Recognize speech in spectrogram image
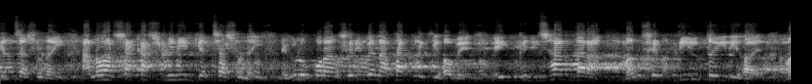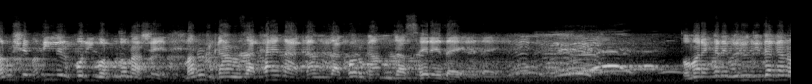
কেচ্ছা শুনাই। আনোয়ার শাহ কাশ্মীরির কেচ্ছা শুনাই। এগুলো কোরআন শরীফে না থাকলে কি হবে? এই কিচ্ছার দ্বারা মানুষের দিল তৈরি হয়, মানুষের দিলের পরিবর্তন আসে। মানুষ গাঞ্জা খায় না, গাঞ্জা খোর গাঞ্জা ছেড়ে দেয়। তোমার এখানে বিরোধিতা কেন?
